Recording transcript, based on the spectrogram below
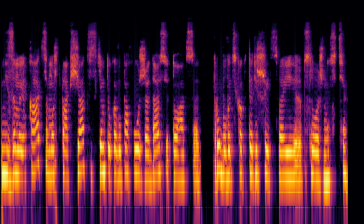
не замыкаться, может, пообщаться с кем-то, у кого похожая да, ситуация. пробовать как-то решить свои сложности.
